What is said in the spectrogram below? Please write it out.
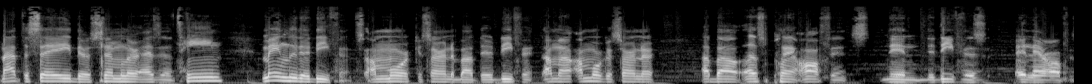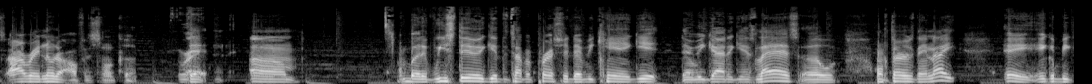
Not to say they're similar as a team, mainly their defense. I'm more concerned about their defense. I'm I'm more concerned about us playing offense than the defense in their offense. I already know their offense is gonna cook. Right. That, um, but if we still get the type of pressure that we can get that we got against last uh, on Thursday night, hey, it could be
